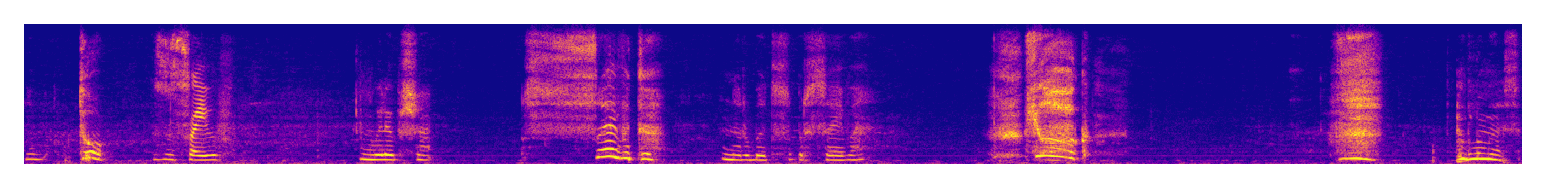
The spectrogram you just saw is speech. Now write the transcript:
Ну, Так, засейвив. Ліпше сейвити, не робити суперсейви. Як? Блумес.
